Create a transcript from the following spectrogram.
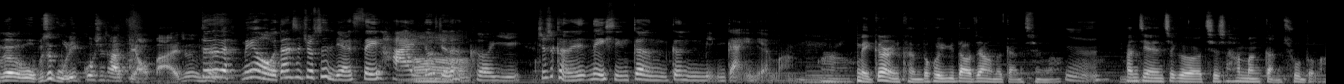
没有，我不是鼓励过去他表白，就是对对对，没有，但是就是连 say hi 你都觉得哦很刻意，就是可能内心更更敏感一点嘛。啊，每个人可能都会遇到这样的感情了。嗯，潘建这个其实还蛮感触的了，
